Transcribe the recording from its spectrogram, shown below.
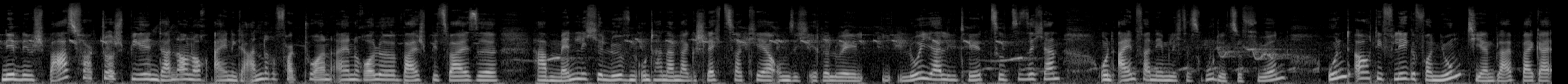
Neben dem Spaßfaktor spielen dann auch noch einige andere Faktoren eine Rolle. Beispielsweise haben männliche Löwen untereinander Geschlechtsverkehr, um sich ihre Loyal Loyalität zuzusichern und einvernehmlich das Rudel zu führen. Und auch die Pflege von Jungtieren bleibt bei ge-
